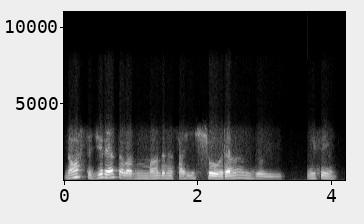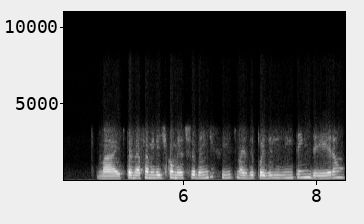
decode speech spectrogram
nossa, direto ela manda mensagem chorando, e, enfim. Mas para minha família de começo foi bem difícil, mas depois eles entenderam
